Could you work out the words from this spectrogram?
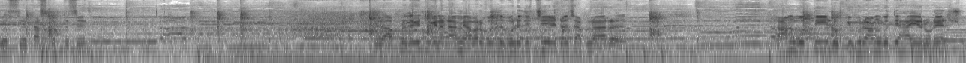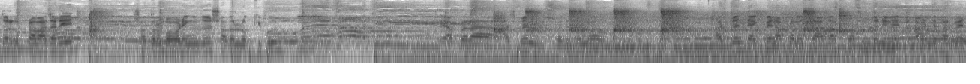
মিস্ত্রির কাজ করতেছে। আপনাদেরকে ঠিকানাটা আমি আবার বলতে বলে দিচ্ছি। এটা হচ্ছে আপনার রামগতি, লক্ষ্মীপুর রামগতি হাইওয়ে রোডের সুতরগুপ্তা বাজারে সদর ভবানীগঞ্জ, সদর লক্ষ্মীপুর। আপনারা আসবেন আপনাদের জন্য। আসবেন, দেখবেন আপনাদের যা যা পছন্দনীয় এতে বানাইতে পারবেন।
